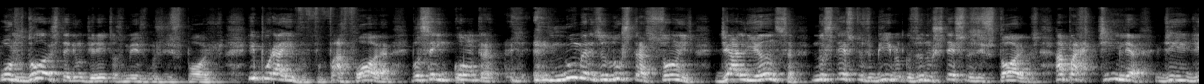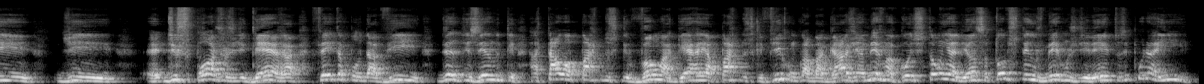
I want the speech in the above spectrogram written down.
os dois teriam direito aos mesmos despojos. E por aí afora, você encontra inúmeras ilustrações de aliança nos textos bíblicos e nos textos históricos, a partilha de, de, de despojos de guerra feita por Davi, dizendo que a tal a parte dos que vão à guerra e a parte dos que ficam com a bagagem é a mesma coisa, estão em aliança, todos têm os mesmos direitos e por aí.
